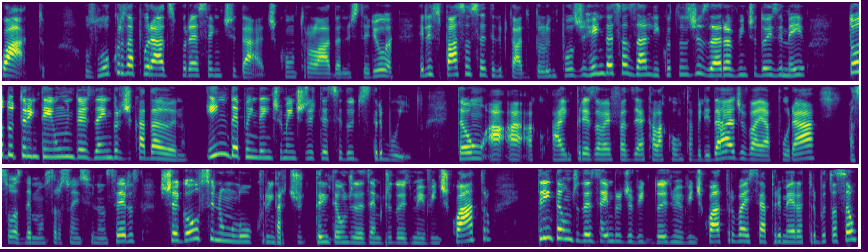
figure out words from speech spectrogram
2024, os lucros apurados por essa entidade controlada no exterior, eles passam a ser tributados pelo imposto de renda essas alíquotas de 0 a 22,5 todo 31 de dezembro de cada ano, independentemente de ter sido distribuído. Então, a, a, a empresa vai fazer aquela contabilidade, vai apurar as suas demonstrações financeiras. Chegou-se num lucro em partir de 31 de dezembro de 2024, 31 de dezembro de 2024 vai ser a primeira tributação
